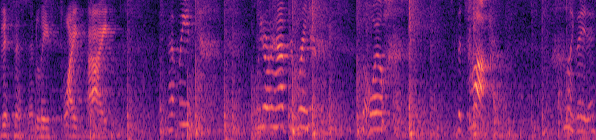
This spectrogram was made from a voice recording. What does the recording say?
This is at least twice high. At least we don't have to bring the oil to the top like they did.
